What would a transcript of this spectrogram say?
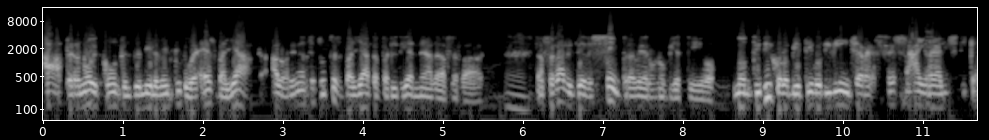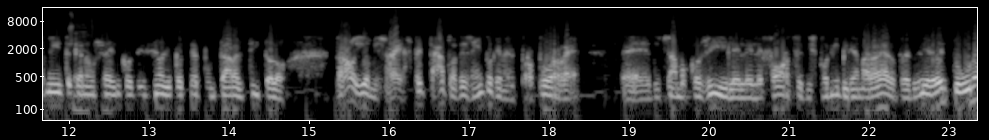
ah per noi conta il 2022, è sbagliata. Allora innanzitutto è sbagliata per il DNA della Ferrari. La Ferrari deve sempre avere un obiettivo. Non ti dico l'obiettivo di vincere se sai realisticamente che non sei in condizione di poter puntare al titolo, però io mi sarei aspettato ad esempio che nel proporre eh, diciamo così le, le- le forze disponibili a Maranello per il 2021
